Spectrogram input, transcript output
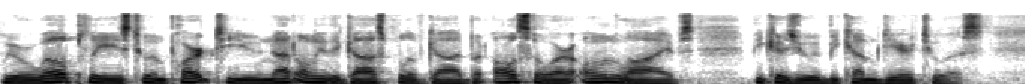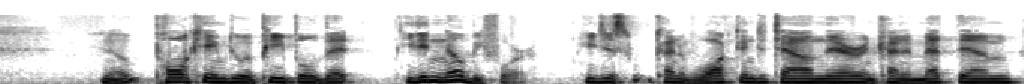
we were well pleased to impart to you not only the gospel of God, but also our own lives, because you had become dear to us you know, Paul came to a people that he didn't know before. He just kind of walked into town there and kind of met them,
